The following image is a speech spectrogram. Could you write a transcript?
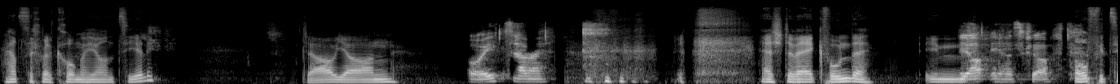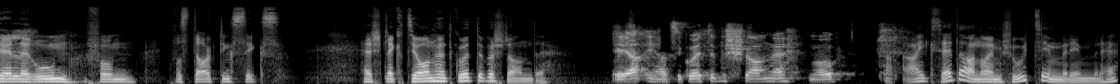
Herzlich willkommen, Jan Zieli. Ciao, Jan. Hoi zusammen. Hast du den Weg gefunden? In ja, ich habe es geschafft. Offiziellen Raum vom, von Starting Six. Hast du die Lektion heute gut überstanden? Ja, ich habe sie gut überstanden. Mal. Ah, ich sehe da, noch im Schulzimmer immer, he?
